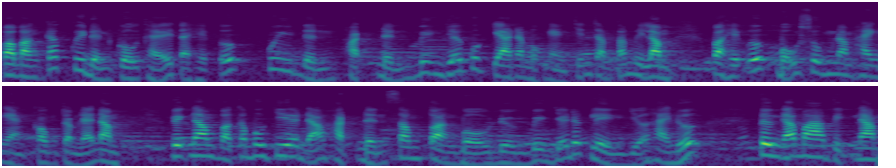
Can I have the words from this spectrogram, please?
và bằng các quy định cụ thể tại Hiệp ước Quy định Hoạch định Biên giới Quốc gia năm 1985 và Hiệp ước bổ sung năm 2005, Việt Nam và Campuchia đã hoạch định xong toàn bộ đường biên giới đất liền giữa hai nước, từ ngã ba Việt Nam,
